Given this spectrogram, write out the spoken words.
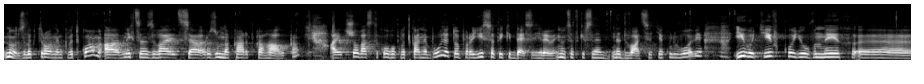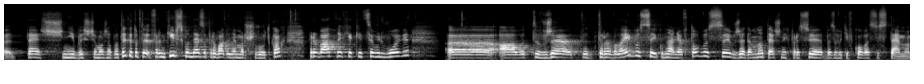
ну з електронним квитком, а в них це називається розумна картка Галка. А якщо у вас такого квитка не буде, то проїзд все таки 10 гривень. Ну це таки все не 20, як у Львові. І готівкою в них е, теж ніби ще можна платити. Тобто Франківську не запровадили в маршрутках приватних, як і це у Львові. Е, А от вже тролейбуси і комунальні автобуси вже давно теж в них працює безготівкова система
